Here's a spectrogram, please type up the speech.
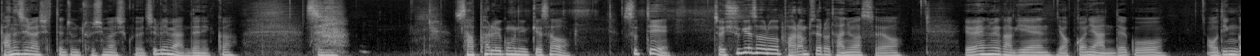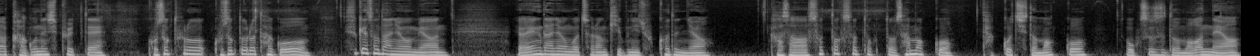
바느질 하실 땐 좀 조심하시고요. 찔리면 안 되니까. 자, 4810님께서 숲디 저 휴게소로 바람 쐬러 다녀왔어요. 여행을 가기엔 여건이 안 되고 어딘가 가고는 싶을 때 고속도로 고속도로 타고 휴게소 다녀오면 여행 다녀온 것처럼 기분이 좋거든요. 가서 소떡소떡도 사 먹고 닭꼬치도 먹고 옥수수도 먹었네요.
